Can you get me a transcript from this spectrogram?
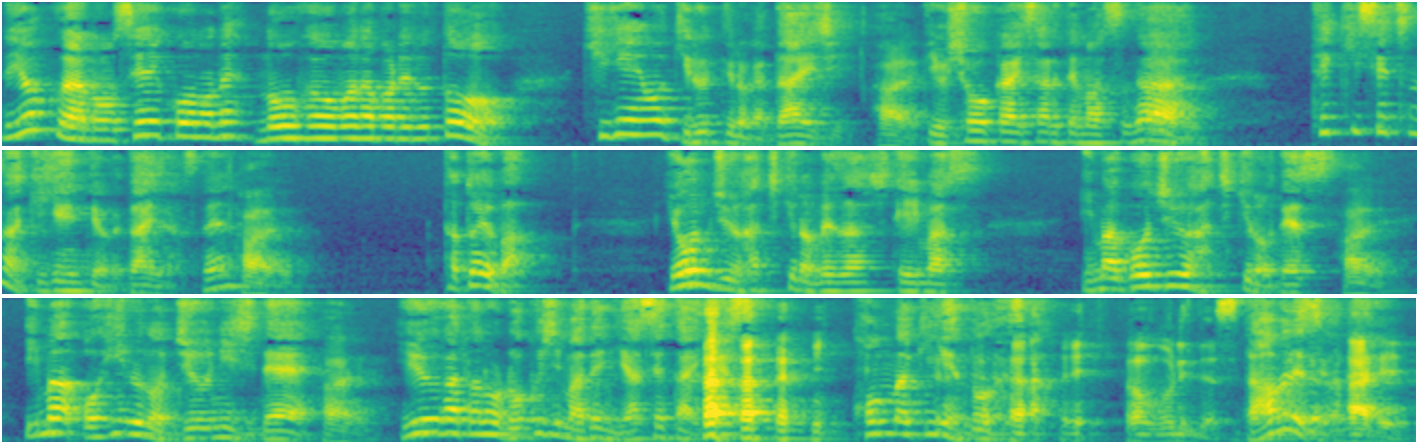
で、よくあの成功のね、ノウハウを学ばれると、期限を切るっていうのが大事っていう紹介されてますが、はい、適切な期限っていうのが大事なんですね。はい。例えば、48キロ目指しています。今58キロです。はい。今お昼の12時で、はい、夕方の6時までに痩せたいです。こんな期限どうですか、無理です。ダメですよね。はい、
